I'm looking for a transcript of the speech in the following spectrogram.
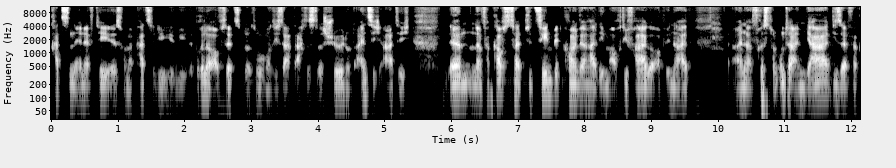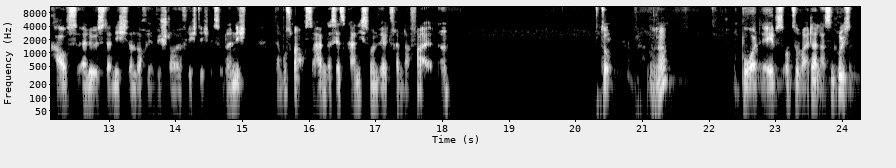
Katzen-NFT ist, von einer Katze, die irgendwie eine Brille aufsetzt oder so, wo man sich sagt, ach, ist das schön und einzigartig. Ähm, und dann verkaufst du es halt für 10 Bitcoin, wäre halt eben auch die Frage, ob innerhalb einer Frist von unter einem Jahr dieser Verkaufserlös dann nicht dann doch irgendwie steuerpflichtig ist oder nicht. Da muss man auch sagen, das ist jetzt gar nicht so ein weltfremder Fall. Ne? So. Ja. Board Apes und so weiter lassen grüßen.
